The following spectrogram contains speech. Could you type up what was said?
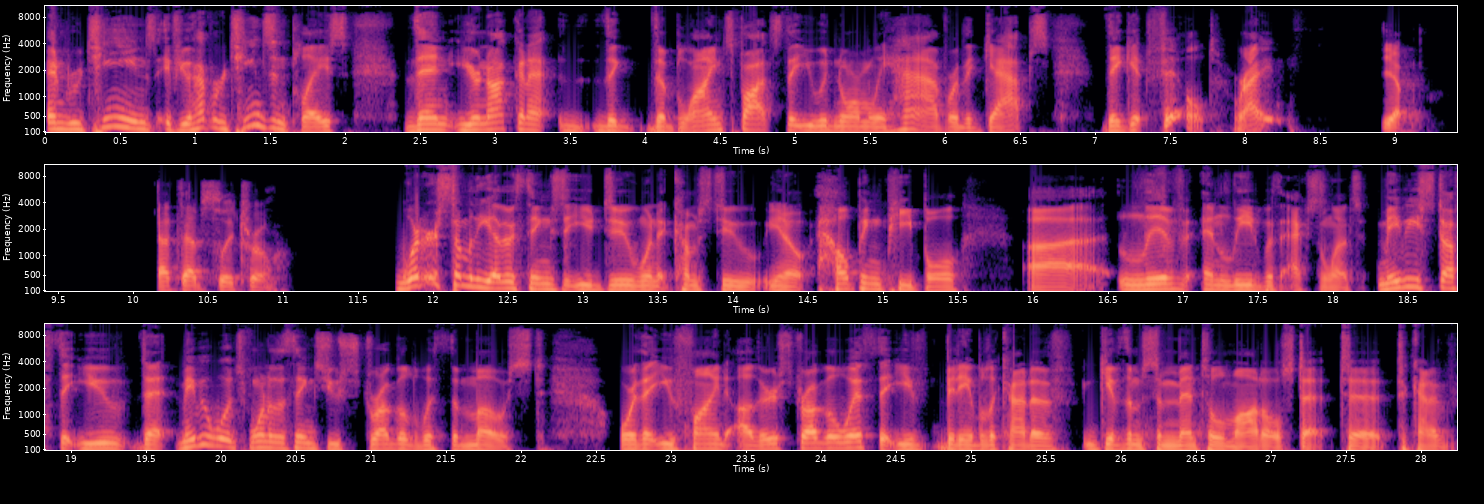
and routines if you have routines in place then you're not going to the the blind spots that you would normally have or the gaps they get filled right? Yep. That's absolutely true. What are some of the other things that you do when it comes to you know helping people uh, live and lead with excellence. Maybe stuff that you that maybe what's one of the things you struggled with the most, or that you find others struggle with that you've been able to kind of give them some mental models to to to kind of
